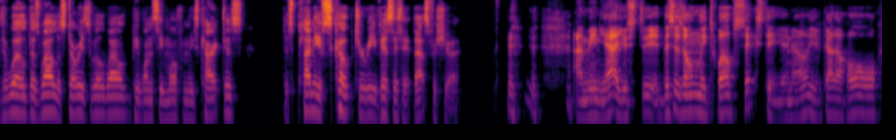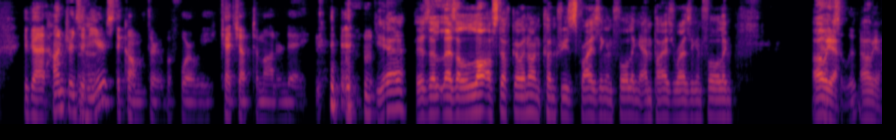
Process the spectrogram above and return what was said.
the world does well the stories will well people want to see more from these characters there's plenty of scope to revisit it that's for sure. I mean, yeah, you st- this is only 1260, you know, you've got a whole you've got 100s mm-hmm. of years to come through before we catch up to modern day. yeah, there's a there's a lot of stuff going on. Countries rising and falling, empires rising and falling. Oh Absolutely. yeah. Oh yeah.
